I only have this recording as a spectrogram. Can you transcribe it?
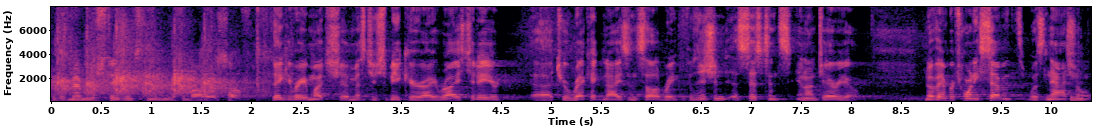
For the member statements, the member from Ottawa South. Thank you very much, uh, Mr. Speaker. I rise today uh, to recognize and celebrate physician assistants in Ontario. November 27th was National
